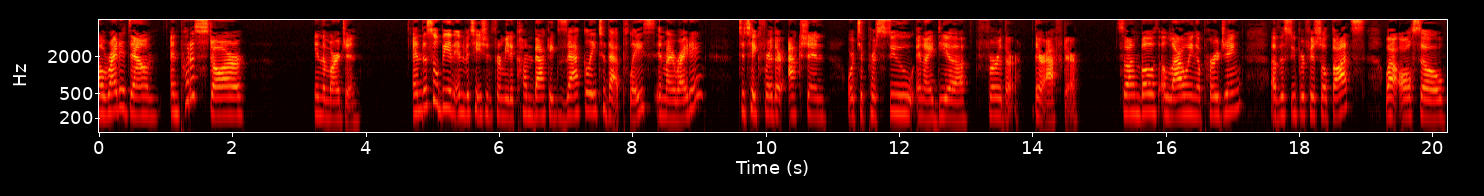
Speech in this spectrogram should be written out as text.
I'll write it down and put a star in the margin. And this will be an invitation for me to come back exactly to that place in my writing to take further action or to pursue an idea further thereafter. So I'm both allowing a purging of the superficial thoughts while also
